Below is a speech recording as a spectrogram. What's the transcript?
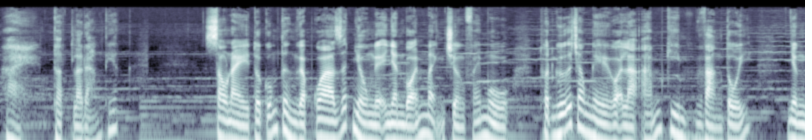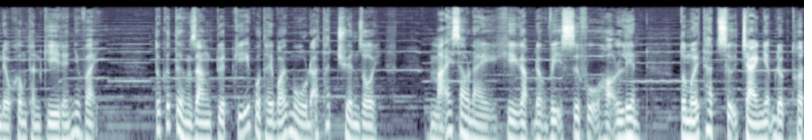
Ai, thật là đáng tiếc. Sau này tôi cũng từng gặp qua rất nhiều nghệ nhân bói mệnh trường phái mù, thuật ngữ trong nghề gọi là ám kim, vàng tối, nhưng đều không thần kỳ đến như vậy. Tôi cứ tưởng rằng tuyệt kỹ của thầy bói mù đã thất truyền rồi. Mãi sau này khi gặp được vị sư phụ họ Liên, tôi mới thật sự trải nghiệm được thuật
